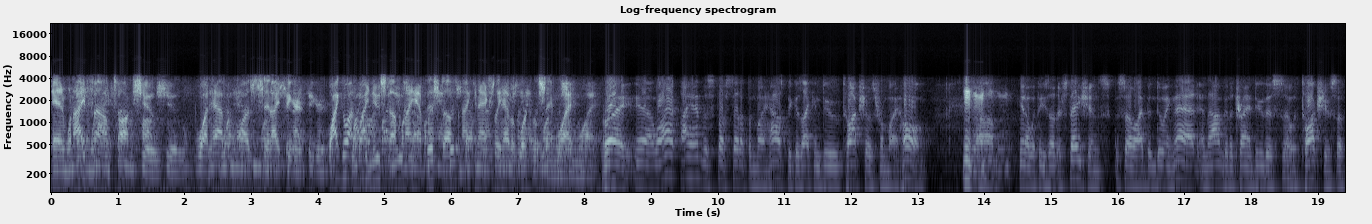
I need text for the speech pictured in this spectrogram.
And when I found Talk Shoe, what happened was that I figured, why go out and buy new stuff when I have this stuff and I can actually have it work the same way? Right. Yeah. Well, I, I have this stuff set up in my house because I can do talk shows from my home. Mhm. um, you know, with these other stations. So I've been doing that, and now I'm going to try and do this uh, with TalkShoe. So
